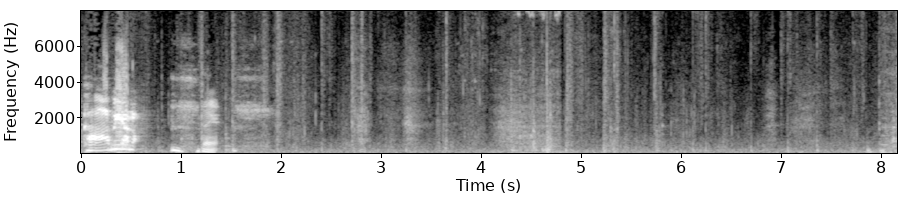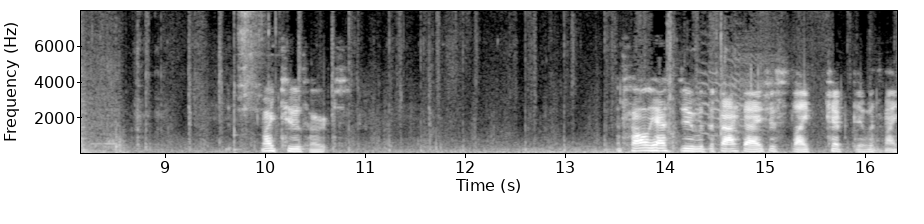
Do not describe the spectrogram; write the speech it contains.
Copy him! Dang it. My tooth hurts. It probably has to do with the fact that I just like chipped it with my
